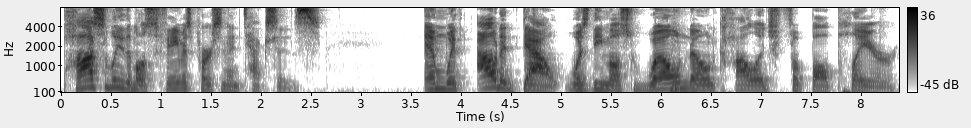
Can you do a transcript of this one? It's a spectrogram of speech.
possibly the most famous person in Texas, and without a doubt was the most well known college football player.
